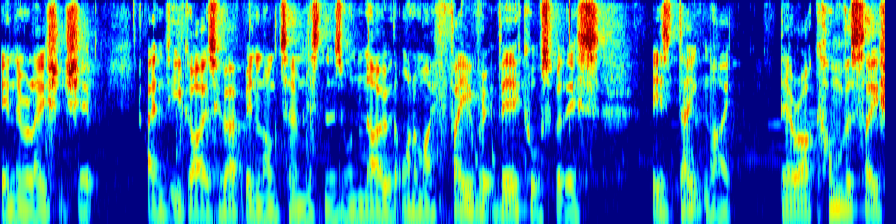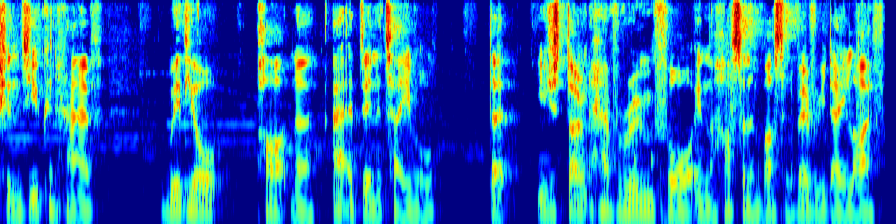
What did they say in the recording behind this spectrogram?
in the relationship. And you guys who have been long term listeners will know that one of my favorite vehicles for this is date night. There are conversations you can have with your partner at a dinner table that you just don't have room for in the hustle and bustle of everyday life,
